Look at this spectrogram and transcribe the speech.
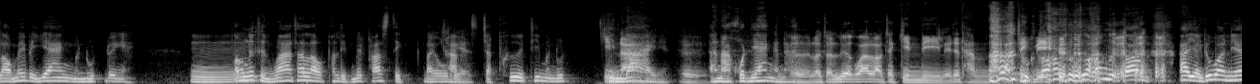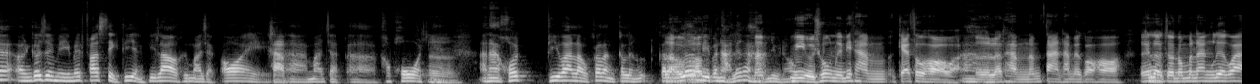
เราไม่ไปแย่งมนุษย์ด้วยไงอืม ต้องนึกถึงว่าถ้าเราผลิตเม็ดพลาสติกไบโอเบสจากพืชที่มนุษย์กินได้เนี่ยเอออนาคตแย่งกันนะเออเราจะเลือกว่าเราจะกินดีหรือจะทำพลาสติถูกกดีต้องถูกต้องถูกต้องอะอย่างทุกวันเนี้ยมันก็จะมีเม็ดพลาสติกที่อย่างพี่เล่าคือมาจากอ้อยครับอ่ามาจากเอ่อข้าวโพดเนี่ยเอออนาคต พี่ว่าเรากำลังกำลังกำลังเริ่มมีปัญหาเรื่องอาหารอยู่เนาะมีอยู่ช่วงหนึ่งที่ทำแก๊สโซฮอล์อะอ่าเออแล้วทำน้ำตาลทำแอลกอฮอล์เฮ้ยเราจะต้องมานั่งเลือกว่า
